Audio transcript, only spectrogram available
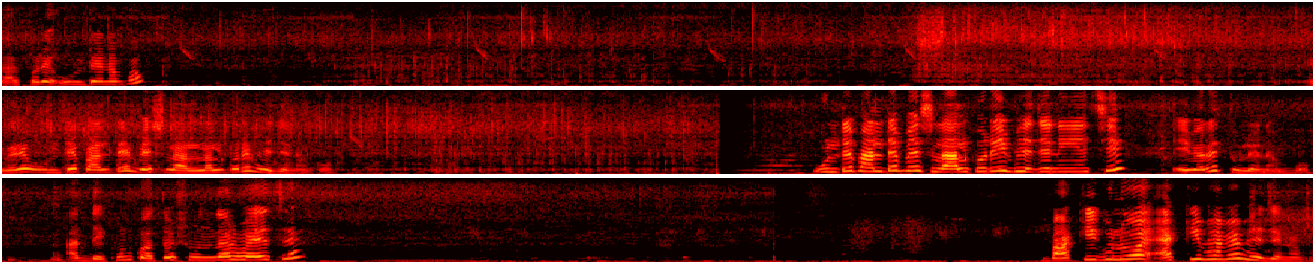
তারপরে উল্টে নেব এবারে উল্টে পাল্টে বেশ লাল লাল করে ভেজে নেব। উল্টে পাল্টে বেশ লাল করেই ভেজে নিয়েছি, এবারে তুলে নেব। আর দেখুন কত সুন্দর হয়েছে। বাকিগুলো একইভাবে ভেজে নেব।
